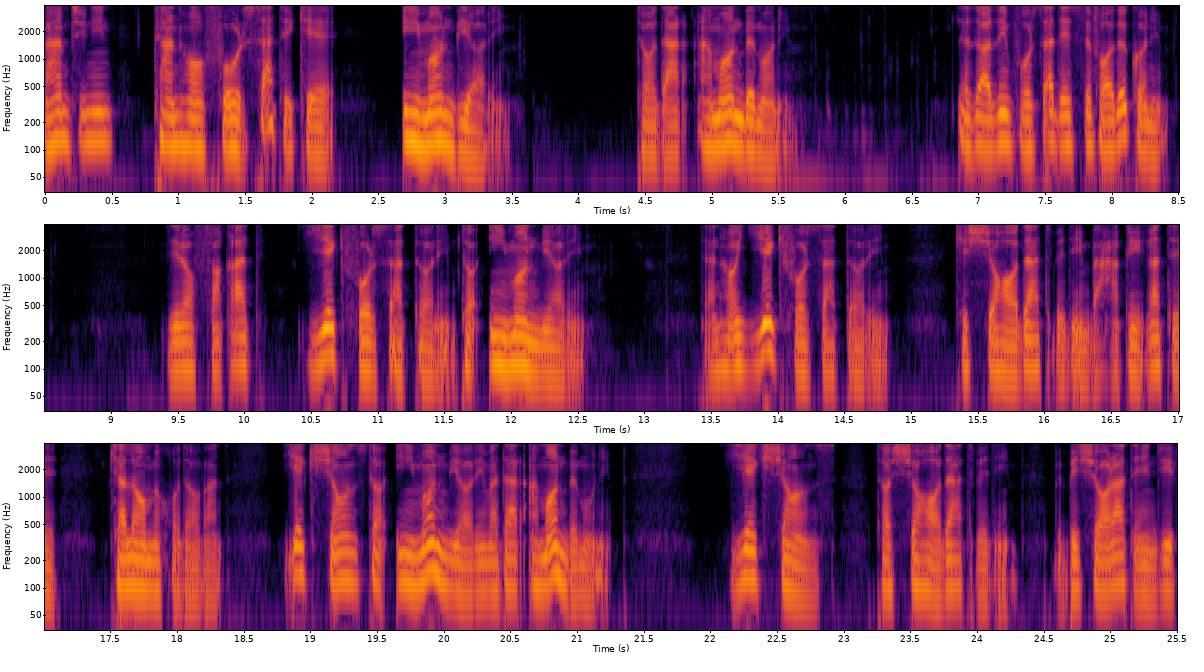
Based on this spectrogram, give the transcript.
و همچنین تنها فرصتی که ایمان بیاریم تا در امان بمانیم. لذا از این فرصت استفاده کنیم. زیرا فقط یک فرصت داریم تا ایمان بیاریم. تنها یک فرصت داریم که شهادت بدیم به حقیقت کلام خداوند. یک شانس تا ایمان بیاریم و در امان بمونیم. یک شانس تا شهادت بدیم به بشارت انجیل.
